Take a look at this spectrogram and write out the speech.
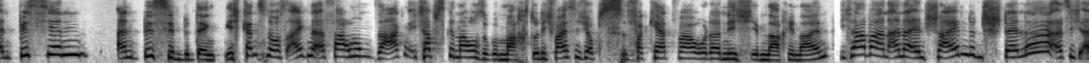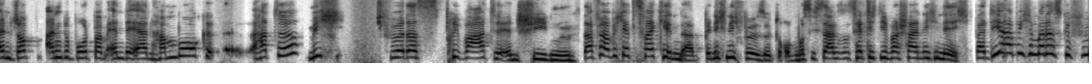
ein bisschen ein bisschen bedenken. Ich kann es nur aus eigener Erfahrung sagen, ich habe es genauso gemacht und ich weiß nicht, ob es verkehrt war oder nicht im Nachhinein. Ich habe an einer entscheidenden Stelle, als ich ein Jobangebot beim NDR in Hamburg äh, hatte, mich für das Private entschieden. Dafür habe ich jetzt zwei Kinder. Bin ich nicht böse drum, muss ich sagen, sonst hätte ich die wahrscheinlich nicht. Bei dir habe ich immer das Gefühl,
